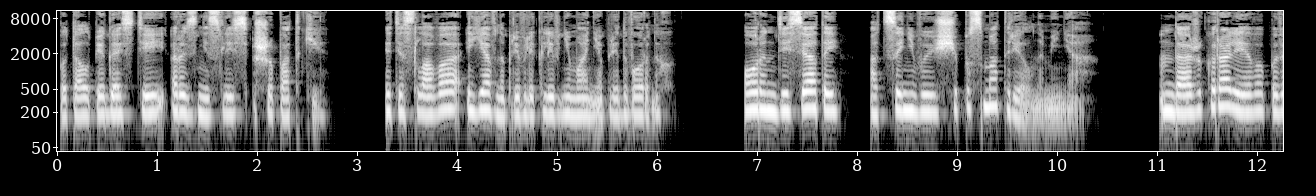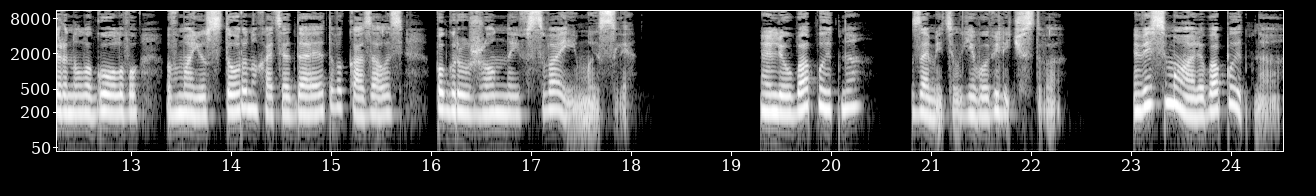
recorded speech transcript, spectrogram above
По толпе гостей разнеслись шепотки. Эти слова явно привлекли внимание придворных. Орен Десятый оценивающе посмотрел на меня. Даже королева повернула голову в мою сторону, хотя до этого казалась погруженной в свои мысли. «Любопытно», заметил его величество. Весьма любопытно.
